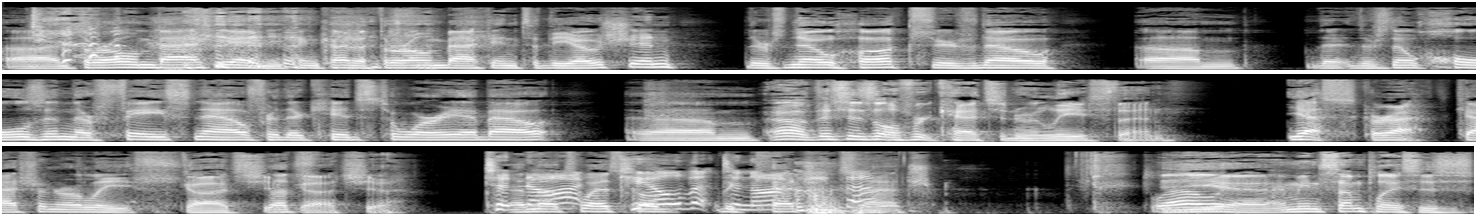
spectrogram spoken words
uh, and throw them back in. You can kind of throw them back into the ocean. There's no hooks. There's no um, there, there's no holes in their face now for their kids to worry about. Um, oh, this is all for catch and release. Then yes, correct. Catch and release. gotcha, That's- gotcha. to and not that's why it's kill called them, the to not eat and them. snatch. Well, yeah, I mean, some places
